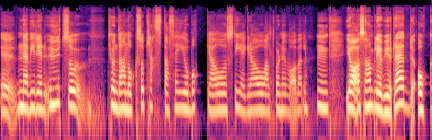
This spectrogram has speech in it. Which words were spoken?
eh, när vi red ut så kunde han också kasta sig och bocka och stegra och allt vad det nu var väl. Mm. Ja, alltså han blev ju rädd och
